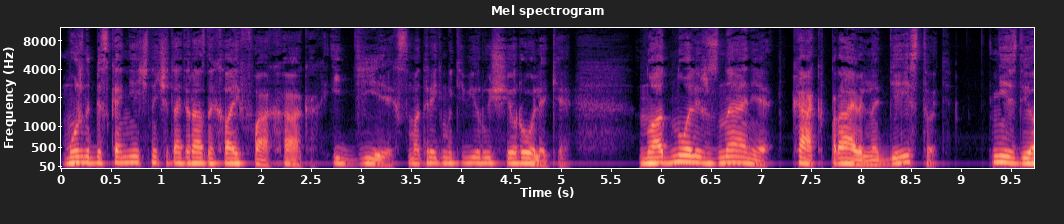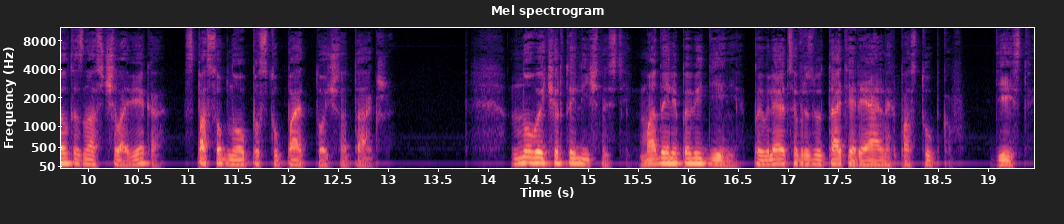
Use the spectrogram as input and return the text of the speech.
можно бесконечно читать разных лайфах, хаках, идеях, смотреть мотивирующие ролики. Но одно лишь знание, как правильно действовать, не сделает из нас человека, способного поступать точно так же. Новые черты личности, модели поведения появляются в результате реальных поступков, действий.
